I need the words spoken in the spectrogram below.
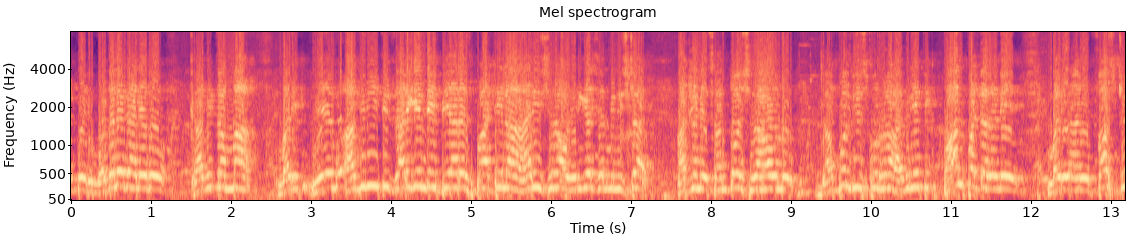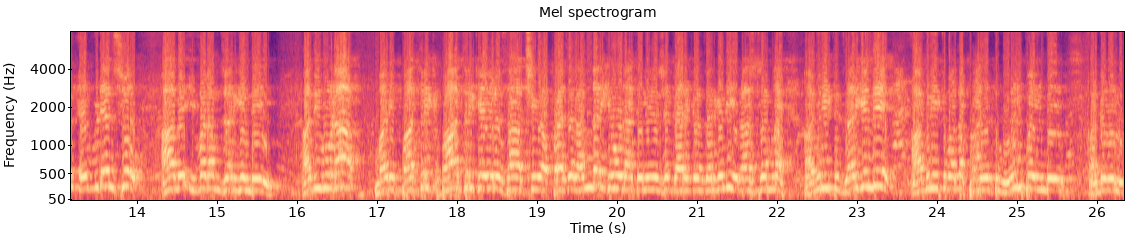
ఎంక్వైరీ మొదలే కాలేదు. కవితమ్మ మరి మేము అవినీతి జరిగింది బీఆర్ఎస్ పార్టీలో హరీష్ రావు ఇరిగేషన్ మినిస్టర్. అట్లనే సంతోష్ రావులు డబ్బులు తీసుకున్న అవినీతికి పాల్పడ్డారని మరి ఆమె ఫస్ట్ ఎవిడెన్స్ ఆమె ఇవ్వడం జరిగింది. అది కూడా మరి పత్రిక పాత్రికేయుల సాక్షిగా ప్రజలందరికీ కూడా తెలియజేసే కార్యక్రమం జరిగింది. ఈ రాష్ట్రంలో అవినీతి జరిగింది. అవినీతి వల్ల ప్రాజెక్టు ఊడిపోయింది అంటే వీళ్ళు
